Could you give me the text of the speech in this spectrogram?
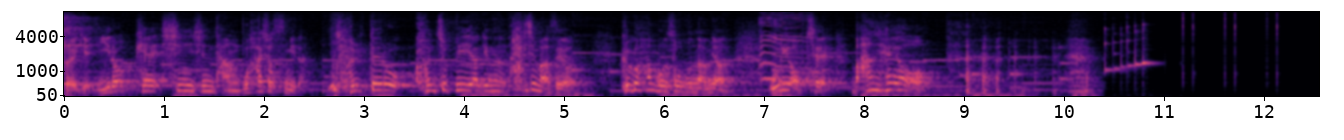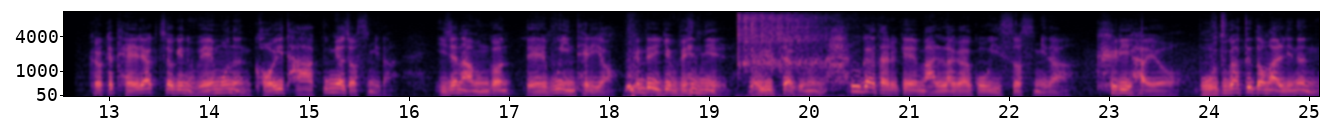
저에게 이렇게 신신당부하셨습니다 절대로 건축비 이야기는 하지 마세요 그거 한번 소문나면 우리 업체 망해요. 그렇게 대략적인 외모는 거의 다 꾸며졌습니다. 이제 남은 건 내부 인테리어. 근데 이게 웬일? 여유 자금은 하루가 다르게 말라가고 있었습니다. 그리하여 모두가 뜯어말리는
